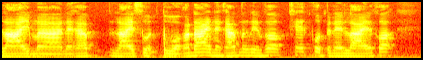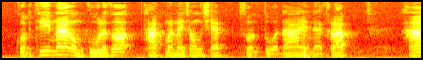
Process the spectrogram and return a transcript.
ไลน์มานะครับไลน์ส่วนตัวก็ได้นะครับ นักเรียนก็แค่กดไปในไลน์แล้วก็กดไปที่หน้าของครูแล้วก็ทักมาในช่องแชทส่วนตัวได้นะครับ อ่า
